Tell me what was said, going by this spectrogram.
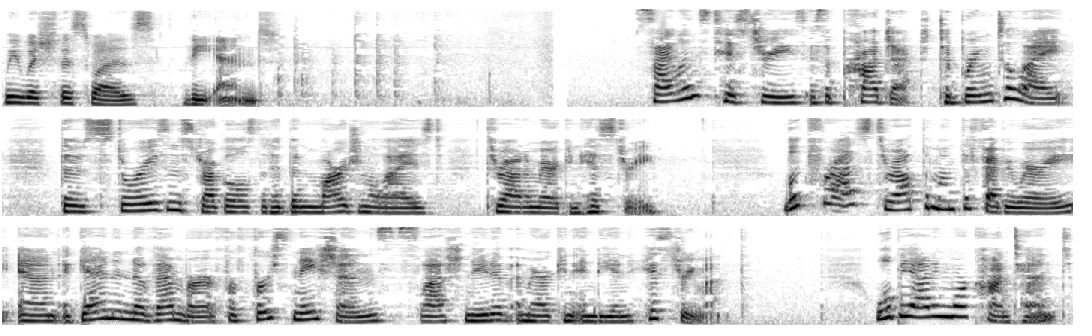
We wish this was the end. Silenced Histories is a project to bring to light those stories and struggles that have been marginalized throughout American history. Look for us throughout the month of February and again in November for First Nations slash Native American Indian History Month. We'll be adding more content.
